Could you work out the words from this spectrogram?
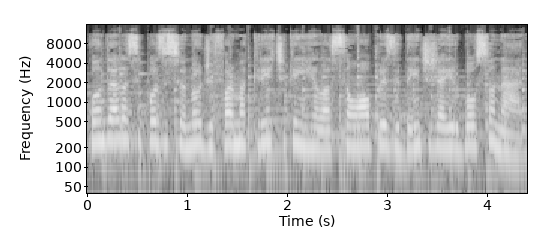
quando ela se posicionou de forma crítica em relação ao presidente Jair Bolsonaro.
